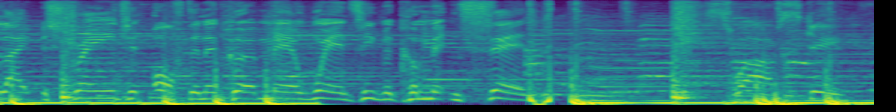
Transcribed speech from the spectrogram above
like the strange, and often a good man wins, even committing sin. Swab ski.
